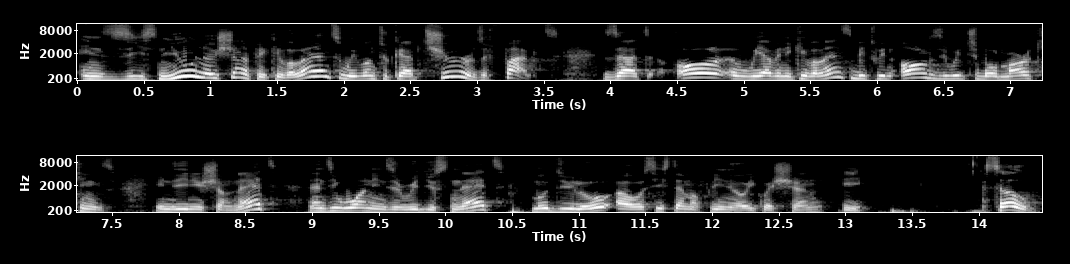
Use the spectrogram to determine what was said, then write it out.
in this new notion of equivalence, we want to capture the fact that all, we have an equivalence between all the reachable markings in the initial net and the one in the reduced net modulo our system of linear equation E. So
